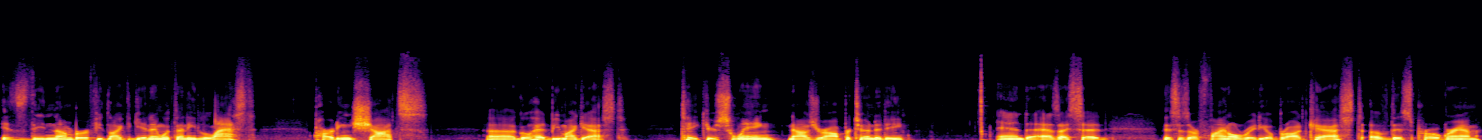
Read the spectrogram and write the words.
is the number if you'd like to get in with any last parting shots. Uh, go ahead, be my guest. Take your swing. Now's your opportunity. And uh, as I said, this is our final radio broadcast of this program.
